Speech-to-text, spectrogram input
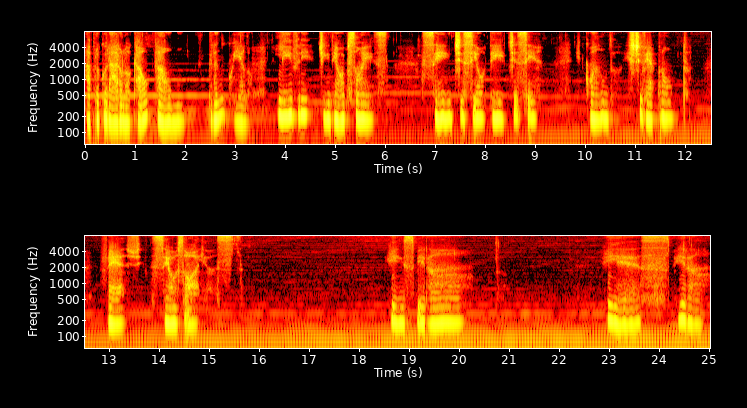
a procurar um local calmo, tranquilo, livre de interrupções. Sente-se ou deite-se e quando estiver pronto, feche seus olhos. Inspirando e expirando.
